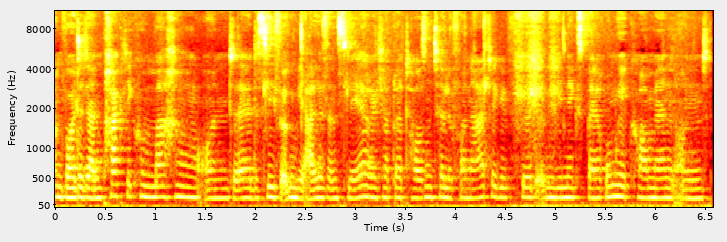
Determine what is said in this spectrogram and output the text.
und wollte dann ein Praktikum machen und äh, das lief irgendwie alles ins Leere. Ich habe da tausend Telefonate geführt, irgendwie nichts bei rumgekommen und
